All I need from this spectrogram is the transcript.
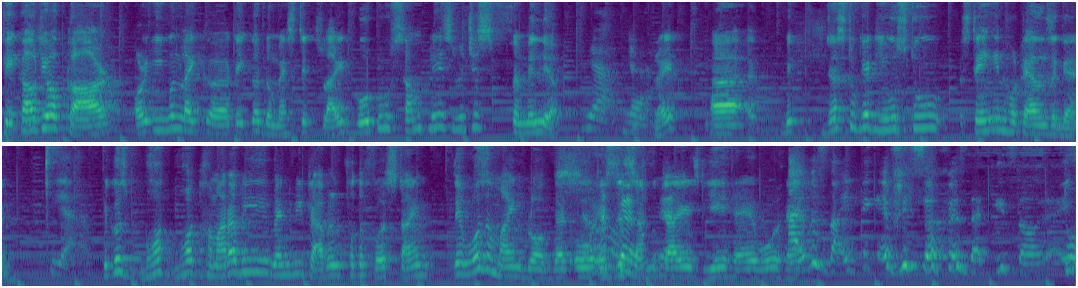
take out your car or even like uh, take a domestic flight, go to some place which is familiar. Yeah. Yeah. Right? Uh, just to get used to staying in hotels again. Yeah. Because बहुत बहुत हमारा भी when we traveled for the first time there was a mind block that oh is this sanitized yeah. ये है वो है I was wiping every surface that we saw right so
